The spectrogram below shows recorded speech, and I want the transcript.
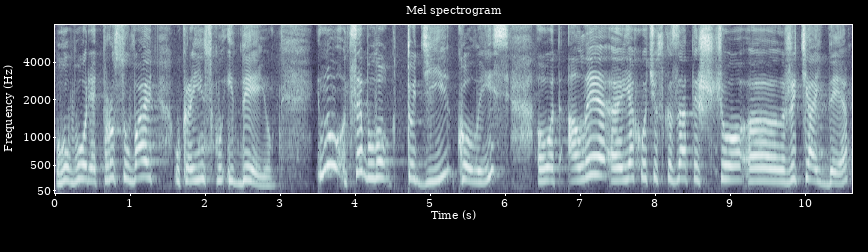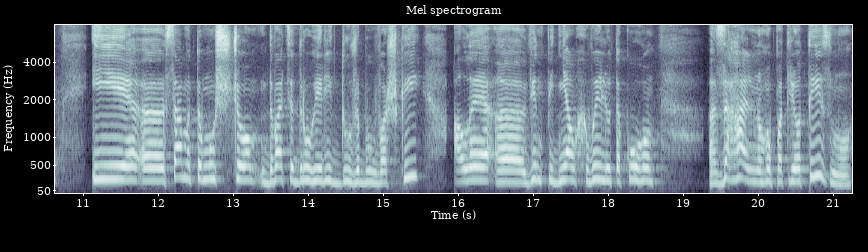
говорять, просувають українську ідею. Ну, це було тоді, колись. От, але е, я хочу сказати, що е, життя йде. І е, саме тому, що 22-й рік дуже був важкий, але е, він підняв хвилю такого е, загального патріотизму.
